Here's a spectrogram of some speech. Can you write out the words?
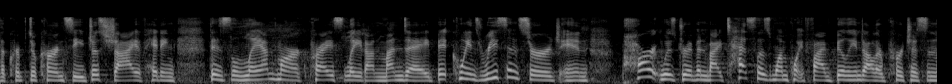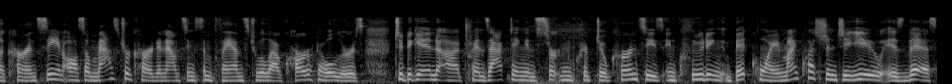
the cryptocurrency just shy of hitting this landmark price late on Monday. Bitcoin's recent surge in part was driven by Tesla's $1.5 billion purchase in the currency and also MasterCard announcing some plans to allow cardholders to begin uh, transacting in certain cryptocurrencies, including Bitcoin. My question to you is this.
